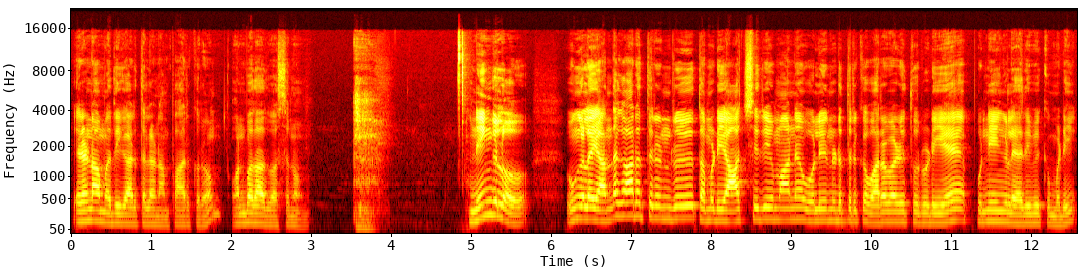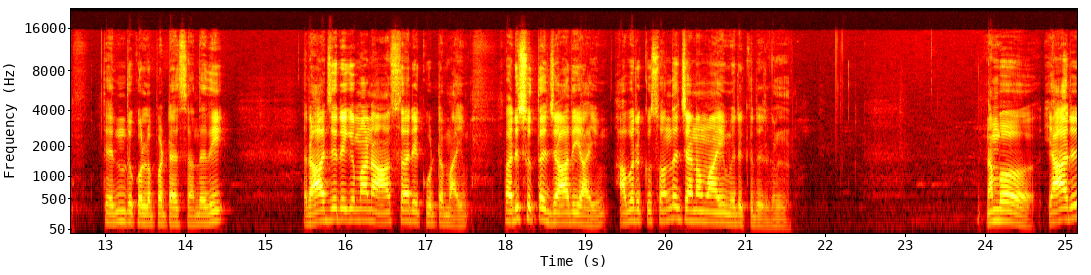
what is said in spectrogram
இரண்டாம் அதிகாரத்தில் நாம் பார்க்கிறோம். ஒன்பதாவது வசனம். நீங்களோ உங்களை அந்தகாரத்திலிருந்து தம்முடைய ஆச்சரியமான ஒளியினிடத்திற்கு வரவழைத்தவருடைய புண்ணியங்களை அறிவிக்கும்படி தெரிந்து கொள்ளப்பட்ட சந்ததி ராஜரிகமான ஆசாரிய கூட்டமாயும் பரிசுத்த ஜாதியாயும் அவருக்கு சொந்த ஜனமாயும் இருக்கிறீர்கள். நம்ம யார்?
